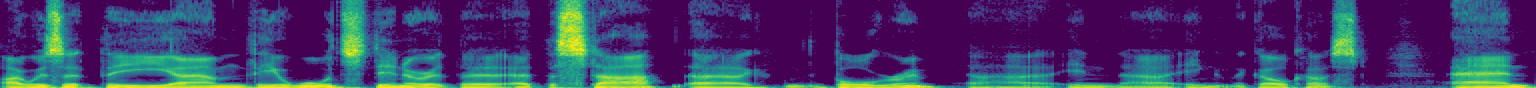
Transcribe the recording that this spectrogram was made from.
I was at the um, the awards dinner at the at the Star uh, Ballroom uh, in uh, in the Gold Coast, and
